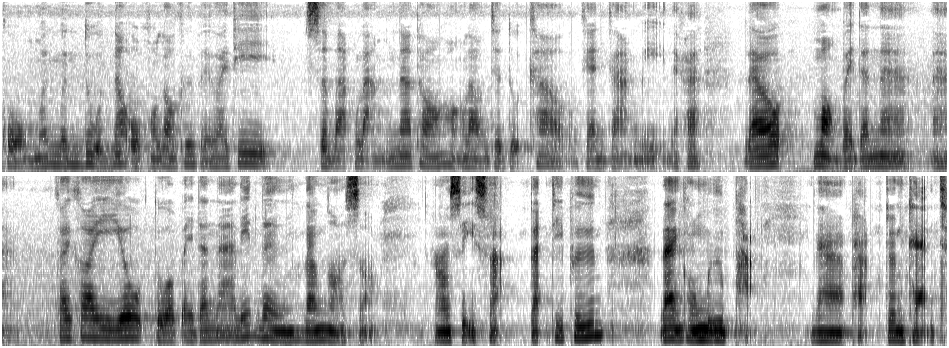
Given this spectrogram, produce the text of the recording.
โก่งมันเหมือนดูดหน้าอกของเราขึ้นไปไว้ที่สะบักหลังหน้าท้องของเราจะดูดเข้าแกนกลางมีนะคะ แล้วมองไปด้านหน้านะคะค่อยๆโยกตัวไปด้านหน้านิดหนึ่งแล้วงอศอกเอาศีรษะแตะที่พื้น แรงของมือผักนะฮะผักจนแขนฉ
